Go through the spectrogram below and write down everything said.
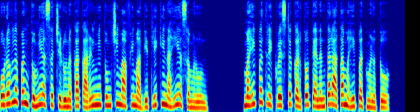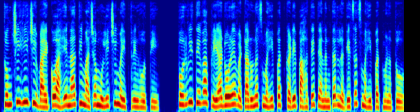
ओढवलं पण तुम्ही असं चिडू नका कारण मी तुमची माफी मागितली की नाही असं म्हणून. महिपत रिक्वेस्ट करतो त्यानंतर आता महिपत म्हणतो तुमची ही जी बायको आहे ना ती माझ्या मुलीची मैत्रीण होती. पूर्वी तेव्हा प्रिया डोळे वटारूनच महिपतकडे पाहते त्यानंतर लगेचच महिपत म्हणतो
